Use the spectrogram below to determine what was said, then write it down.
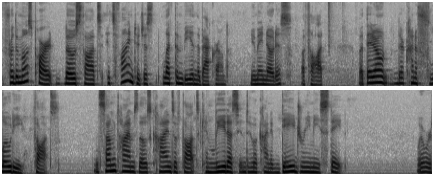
for the most part, those thoughts, it's fine to just let them be in the background. You may notice a thought but they don't, they're kind of floaty thoughts. And sometimes those kinds of thoughts can lead us into a kind of daydreamy state where we're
